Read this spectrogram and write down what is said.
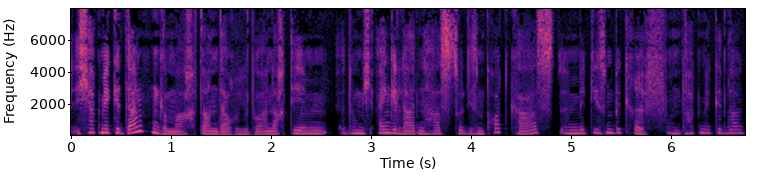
ich habe mir Gedanken gemacht dann darüber, nachdem du mich eingeladen hast zu diesem Podcast äh, mit diesem Begriff und habe mir gedacht,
